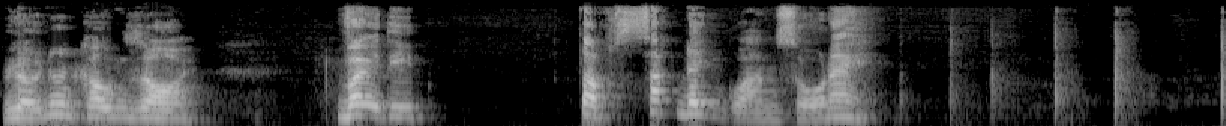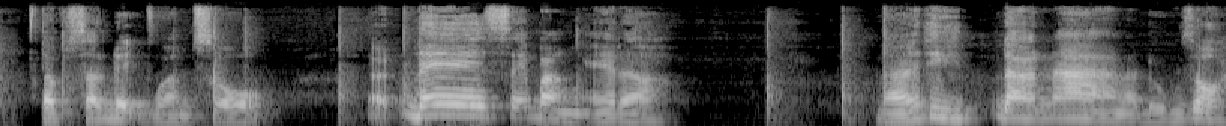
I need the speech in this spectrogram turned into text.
lớn hơn không rồi. Vậy thì tập xác định của hàm số này tập xác định của hàm số D sẽ bằng R. Đấy thì đàn A là đúng rồi.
